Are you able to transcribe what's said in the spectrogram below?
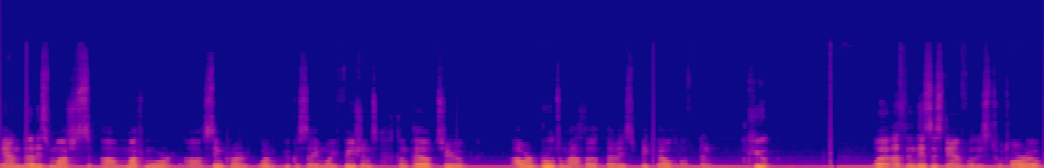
and that is much um, much more uh, simpler or you could say more efficient compared to our brutal method that is big L of n cube. well I think this is the end for this tutorial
